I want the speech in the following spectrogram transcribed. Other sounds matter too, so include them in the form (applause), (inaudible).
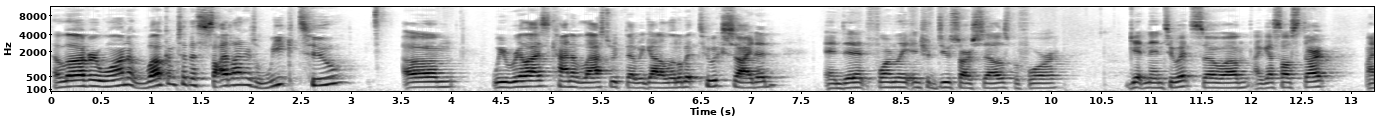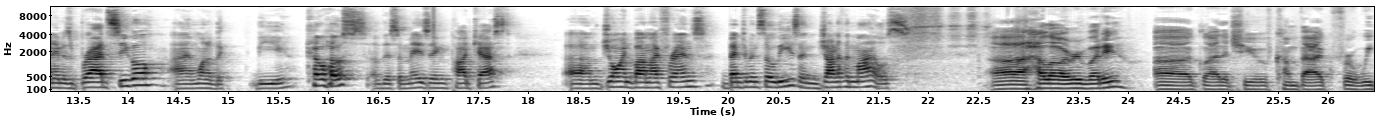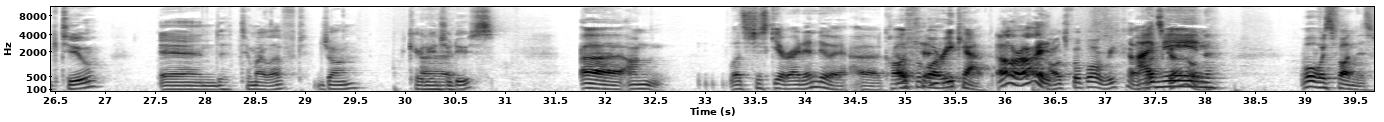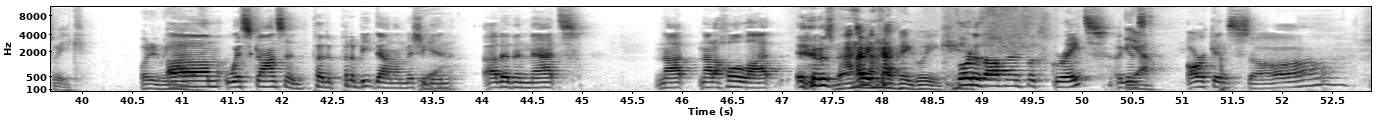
Hello, everyone. Welcome to the Sideliners Week Two. Um, we realized kind of last week that we got a little bit too excited and didn't formally introduce ourselves before getting into it. So um, I guess I'll start. My name is Brad Siegel. I'm one of the the co-hosts of this amazing podcast. Um, joined by my friends Benjamin Solis and Jonathan Miles. Uh, hello, everybody. Uh, glad that you've come back for week two. And to my left, John, care to Uh, introduce? Uh, um, let's just get right into it. Uh, college Okay. football recap. All right. College football recap. I Let's mean, go. what was fun this week? What did we have? Um, Wisconsin put a, put a beat down on Michigan. Other than that, not not a whole lot. (laughs) It was not, I mean, not a big week. Florida's offense looks great against Yeah. Arkansas.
